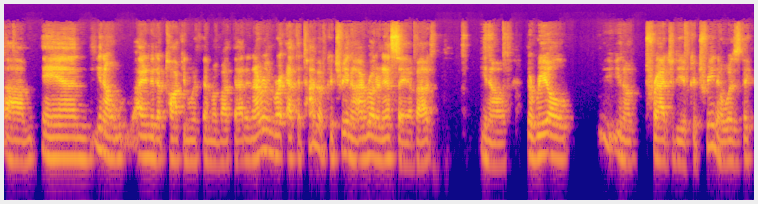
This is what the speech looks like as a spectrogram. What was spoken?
Um, and you know, I ended up talking with them about that. And I remember at the time of Katrina, I wrote an essay about, you know, the real, you know, tragedy of Katrina was the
